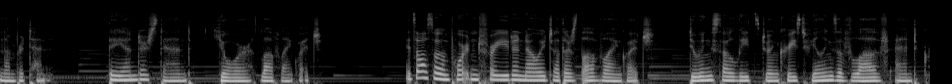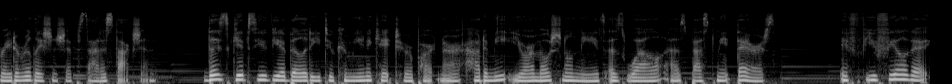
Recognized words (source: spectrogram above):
number 10, they understand your love language. It's also important for you to know each other's love language. Doing so leads to increased feelings of love and greater relationship satisfaction. This gives you the ability to communicate to your partner how to meet your emotional needs as well as best meet theirs. If you feel that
